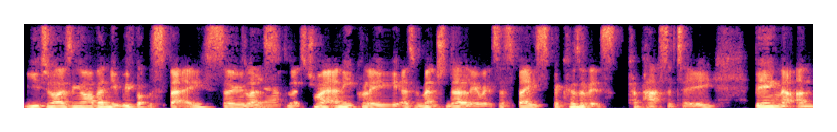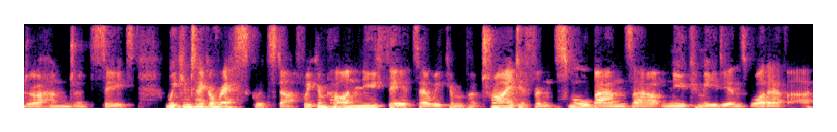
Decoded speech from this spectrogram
utilizing our venue we've got the space so let's yeah. let's try it and equally as we mentioned earlier it's a space because of its capacity being that under 100 seats we can take a risk with stuff. We can put on new theatre we can put, try different small bands out new comedians whatever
